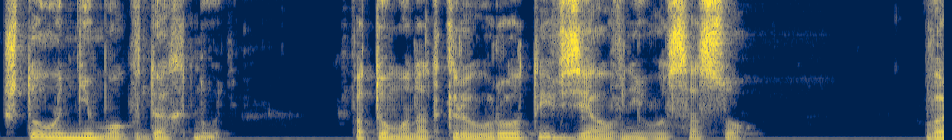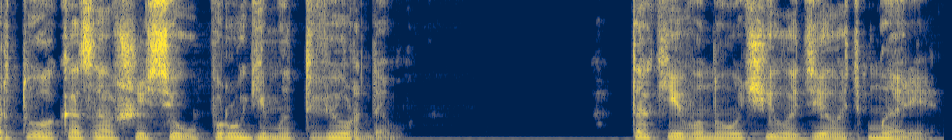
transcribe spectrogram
что он не мог вдохнуть. Потом он открыл рот и взял в него сосок во рту оказавшийся упругим и твердым. Так его научила делать Мэри.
